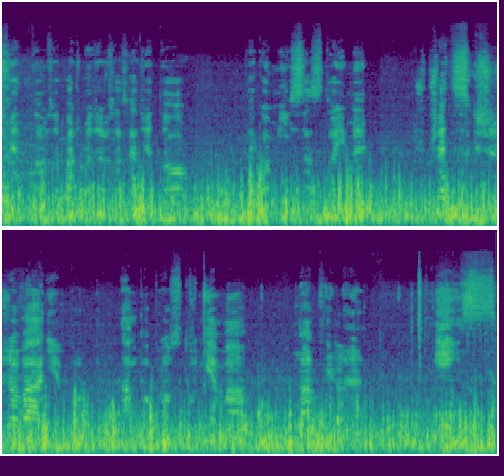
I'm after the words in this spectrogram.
świetną. Zobaczmy, że w zasadzie do tego miejsca stoimy już przed skrzyżowaniem, bo tam po prostu nie ma na tyle miejsc.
